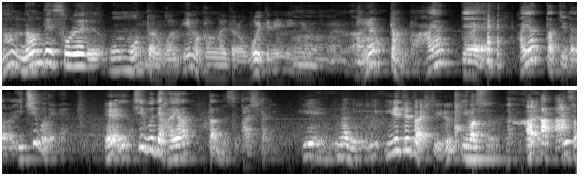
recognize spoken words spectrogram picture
なんなんでそれ思ったのか今考えたら覚えてねえねんけど、流行ったんだ。流行って流行ったっていうかだから一部でねえ？一部で流行ったんですよ確かい何？い入れてた人いる？にいますあれ？嘘？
